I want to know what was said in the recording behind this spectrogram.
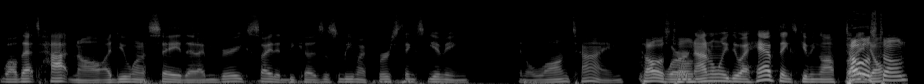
while that's hot and all, I do want to say that I'm very excited because this will be my first Thanksgiving in a long time. Tell us, where Tone. not only do I have Thanksgiving off, but Tell I us, don't, Tone.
